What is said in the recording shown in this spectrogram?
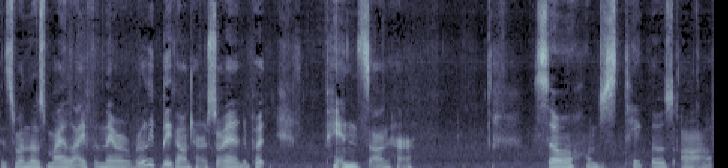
It's one of those My Life and they were really big on her, so I had to put pins on her. So, I'll just take those off.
